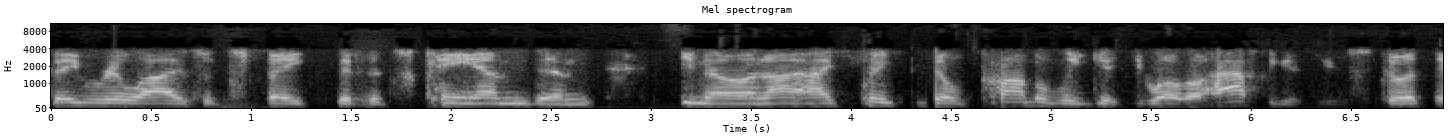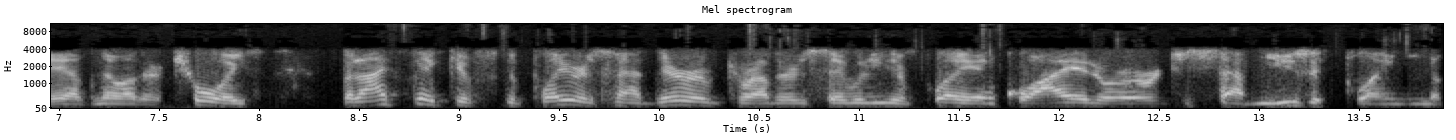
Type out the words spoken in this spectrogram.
They realize it's fake, that it's canned, and you know, and I, I think they'll probably get you. Well, they'll have to get used to it. They have no other choice. But I think if the players had their druthers, they would either play in quiet or just have music playing the,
